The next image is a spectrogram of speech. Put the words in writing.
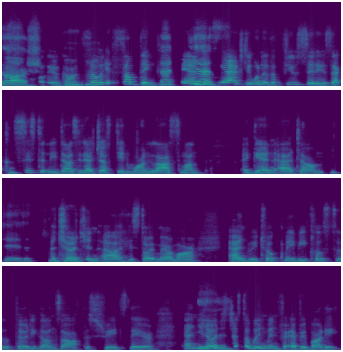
gosh. For their guns. So it's something. That, And yes. we're actually one of the few cities that consistently does it. I just did one last month, again at um, You did. a Mhm. church in uh, historic Miramar, and we took maybe close to 30 guns off the streets there. And you know, it's just a win-win for everybody.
